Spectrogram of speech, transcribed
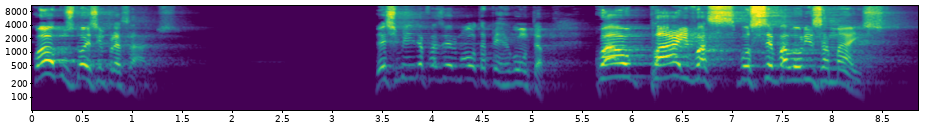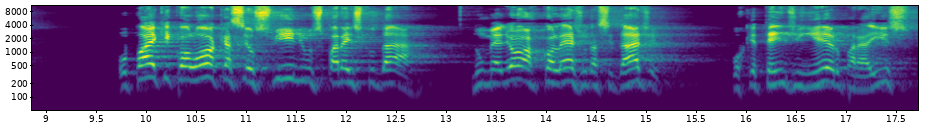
Qual dos dois empresários? Deixe-me ainda fazer uma outra pergunta. Qual pai você valoriza mais? O pai que coloca seus filhos para estudar no melhor colégio da cidade, porque tem dinheiro para isso?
